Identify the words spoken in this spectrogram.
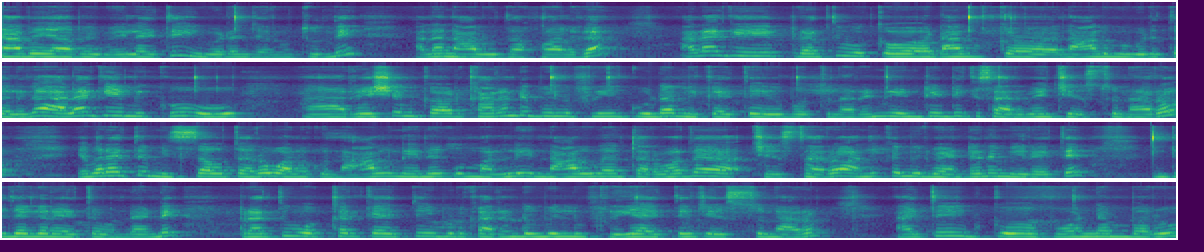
యాభై యాభై వేలు అయితే ఇవ్వడం జరుగుతుంది. అలా నాలుగు దఫాలుగా. అలాగే ప్రతి ఒక్క నాలుగు నాలుగు విడతలుగా అలాగే మీకు ration card current bill free కూడా మీకు అయితే ఇవ్వబోతున్నారండి ఇంటింటికి సర్వే చేస్తున్నారో. ఎవరైతే మిస్ అవుతారో వాళ్ళకు నాలుగు నెలలకు మళ్ళీ నాలుగు నెలల తర్వాత చేస్తారో అందుకే మీరు వెంటనే మీరైతే ఇంటి దగ్గర అయితే ఉండండి. ప్రతి ఒక్కరికి అయితే ఇప్పుడు కరెంటు బిల్లు ఫ్రీ అయితే చేస్తున్నారు. అయితే phone number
